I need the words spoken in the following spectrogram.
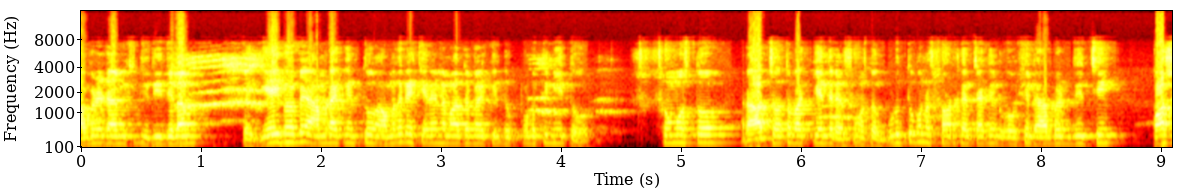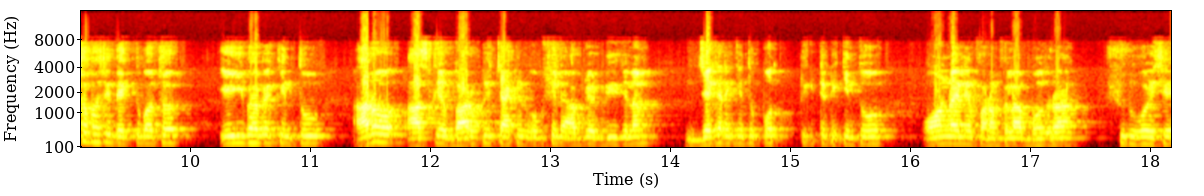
আপডেট আমি দিয়ে দিলাম। তো এইভাবে আমরা কিন্তু আমাদের এই চ্যানেলের মাধ্যমে কিন্তু প্রতিনিয়ত সমস্ত রাজ্য অথবা কেন্দ্রের সমস্ত গুরুত্বপূর্ণ সরকারি চাকরির অফিসিয়ালি আপডেট দিচ্ছি। পাশাপাশি দেখতে পাচ্ছ, এইভাবে কিন্তু আরও আজকে বারোটি চাকরির অফিসিয়ালি আপডেট দিয়ে দিলাম। যেখানে কিন্তু প্রত্যেকটি কিন্তু অনলাইনে ফর্ম ফিল আপ বন্ধুরা শুরু হয়েছে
